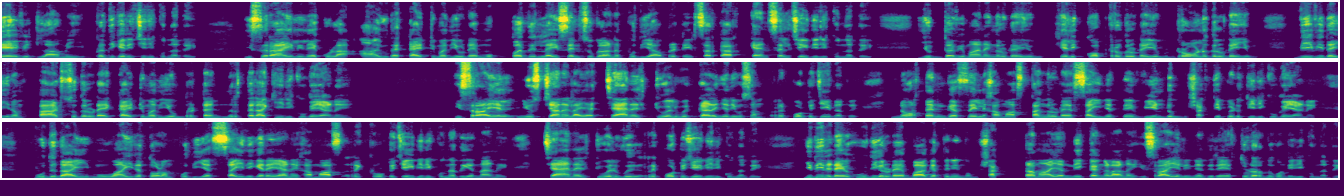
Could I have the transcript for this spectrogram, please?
ഡേവിഡ് ലാമി പ്രതികരിച്ചിരിക്കുന്നത്. ഇസ്രായേലിലേക്കുള്ള ആയുധ കയറ്റുമതിയുടെ മുപ്പത് ലൈസൻസുകളാണ് പുതിയ ബ്രിട്ടീഷ് സർക്കാർ ക്യാൻസൽ ചെയ്തിരിക്കുന്നത്. യുദ്ധവിമാനങ്ങളുടെയും ഹെലികോപ്റ്ററുകളുടെയും ഡ്രോണുകളുടെയും വിവിധ ഇനം പാഡ്സുകളുടെ കയറ്റുമതിയും ബ്രിട്ടൻ നിർത്തലാക്കിയിരിക്കുകയാണ്. ഇസ്രായേൽ ന്യൂസ് ചാനലായ ചാനൽ ട്വൽവ് കഴിഞ്ഞ ദിവസം റിപ്പോർട്ട് ചെയ്തത് നോർത്തേൺ ഗസയിൽ ഹമാസ് തങ്ങളുടെ സൈന്യത്തെ വീണ്ടും ശക്തിപ്പെടുത്തിയിരിക്കുകയാണ്. പുതുതായി മൂവായിരത്തോളം പുതിയ സൈനികരെയാണ് ഹമാസ് റിക്രൂട്ട് ചെയ്തിരിക്കുന്നത് എന്നാണ് ചാനൽ ട്വൽവ് റിപ്പോർട്ട് ചെയ്തിരിക്കുന്നത്. ഇതിനിടെ ഹൂതികളുടെ ഭാഗത്തു നിന്നും ശക്തമായ നീക്കങ്ങളാണ് ഇസ്രായേലിനെതിരെ തുടർന്നുകൊണ്ടിരിക്കുന്നത്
